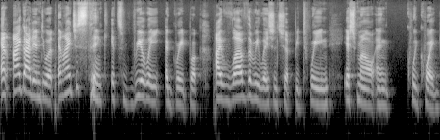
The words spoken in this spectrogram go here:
And I got into it, and I just think it's really a great book. I love the relationship between Ishmael and Queequeg.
